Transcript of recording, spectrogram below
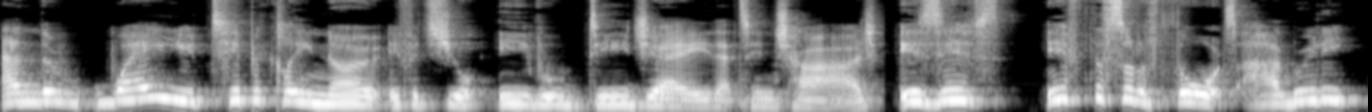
And the way you typically know if it's your evil DJ that's in charge is if if the sort of thoughts are really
